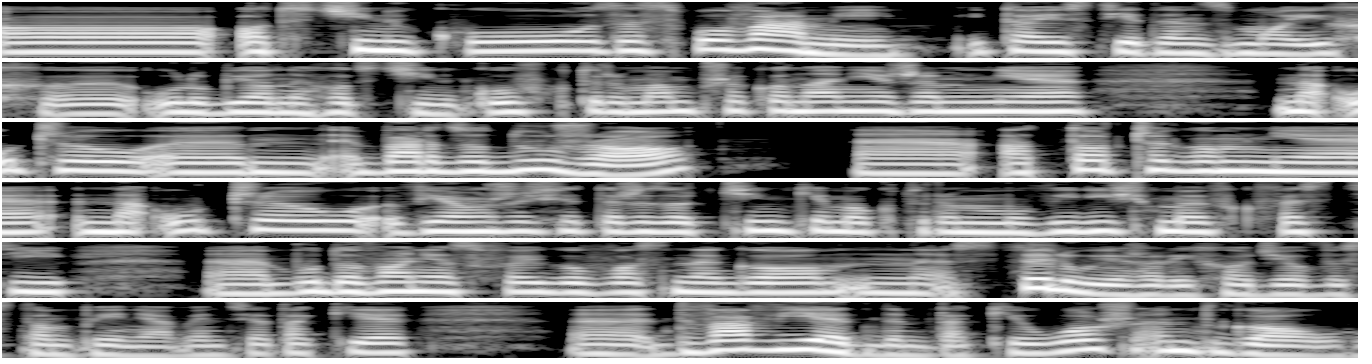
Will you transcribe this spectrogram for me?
o odcinku ze słowami. I to jest jeden z moich y, ulubionych odcinków, który mam przekonanie, że mnie nauczył bardzo dużo. E, a to, czego mnie nauczył, wiąże się też z odcinkiem, o którym mówiliśmy w kwestii e, budowania swojego własnego stylu, jeżeli chodzi o wystąpienia. Więc ja takie e, dwa w jednym, takie wash and go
